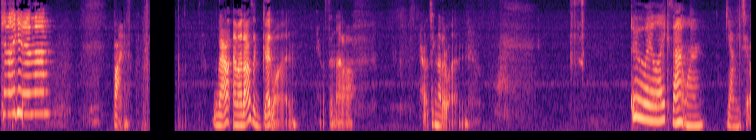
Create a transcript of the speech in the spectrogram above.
Can I get in them? Fine. Wow, Emma, that was a good one. Here, let's send that off. Here, let's take another one. Ooh, I like that one. Yeah, me too.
